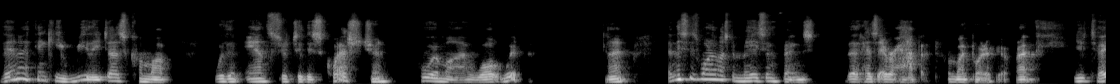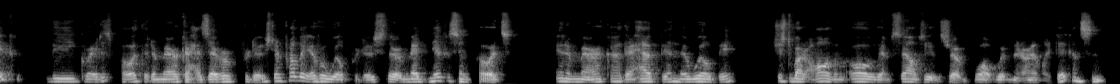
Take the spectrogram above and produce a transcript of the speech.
Then I think he really does come up with an answer to this question Who am I, Walt Whitman? Right? And this is one of the most amazing things that has ever happened from my point of view, right? You take the greatest poet that America has ever produced and probably ever will produce. There are magnificent poets in America. There have been, there will be. Just about all of them owe themselves either to Walt Whitman or Emily Dickinson.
